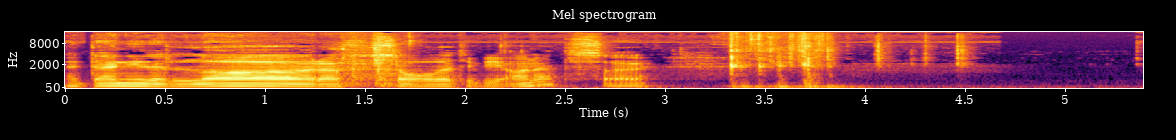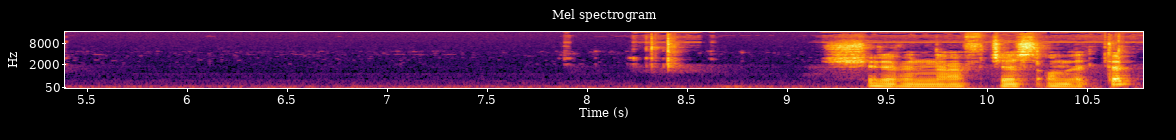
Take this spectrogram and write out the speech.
I don't need a lot of solder to be on it, so should have enough just on the tip.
